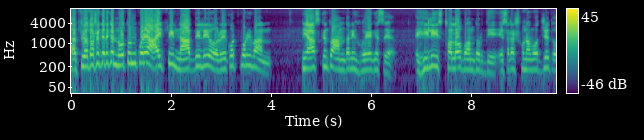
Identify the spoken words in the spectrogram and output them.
প্রিয় দর্শক, এদিকে নতুন করে আইপি না দিলেও রেকর্ড পরিমাণ পেঁয়াজ কিন্তু আমদানি হয়ে গেছে। হিলি স্থল বন্দর দিয়ে, এছাড়া সোনা মসজিদ ও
